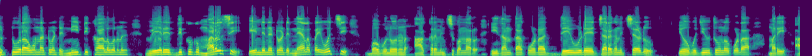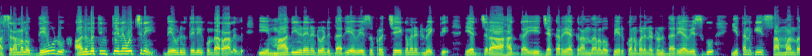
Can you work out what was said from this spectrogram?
చుట్టూరా ఉన్నటువంటి నీటి కాలువలను వేరే దిక్కుకు మరల్చి ఎండినటువంటి నేలపై వచ్చి బబులోను ఆక్రమించుకున్నారు. ఇదంతా కూడా దేవుడే జరగనిచ్చాడు. యోబు జీవితంలో కూడా మరి ఆ శ్రమలు దేవుడు అనుమతించేనే వచ్చినాయి. దేవుడికి తెలియకుండా రాలేదు. ఈ మాదీయుడైనటువంటి దర్యావేసు ప్రత్యేకమైనటువంటి వ్యక్తి యజ్రా హగ్గ ఈ జకర్య గ్రంథాలలో పేర్కొనబడినటువంటి దర్యావేసుకు ఇతనికి సంబంధం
